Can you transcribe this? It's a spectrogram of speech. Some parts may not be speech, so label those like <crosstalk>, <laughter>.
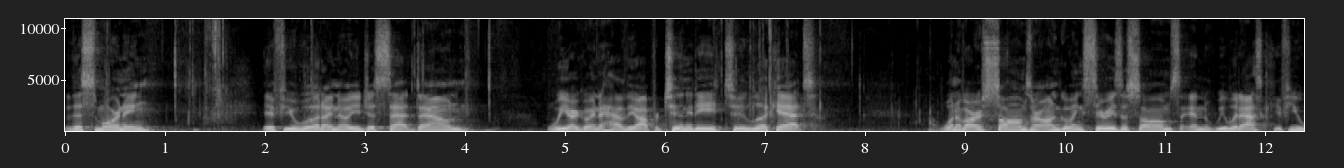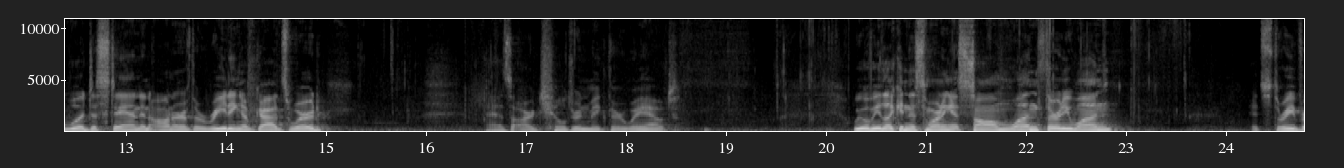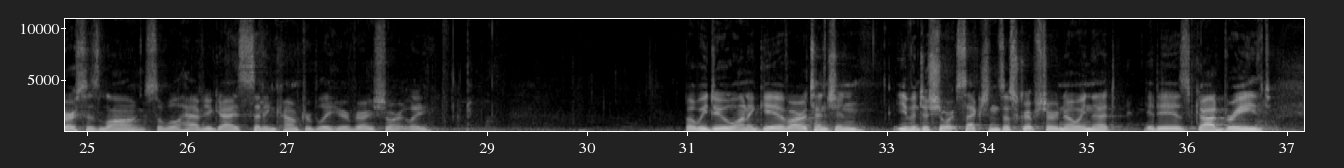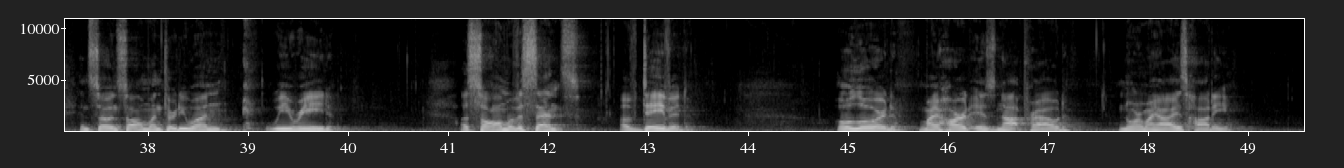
This morning, if you would, I know you just sat down, we are going to have the opportunity to look at one of our Psalms, our ongoing series of Psalms, and we would ask if you would to stand in honor of the reading of God's Word as our children make their way out. We will be looking this morning at Psalm 131. It's three verses long, so we'll have you guys sitting comfortably here very shortly. But we do want to give our attention even to short sections of Scripture, knowing that it is God breathed. And so in Psalm 131, we read a psalm of ascents of David. O Lord, my heart is not proud, nor my eyes haughty,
